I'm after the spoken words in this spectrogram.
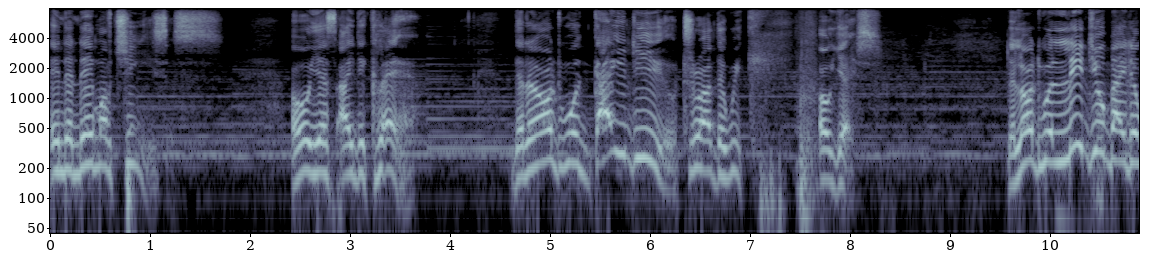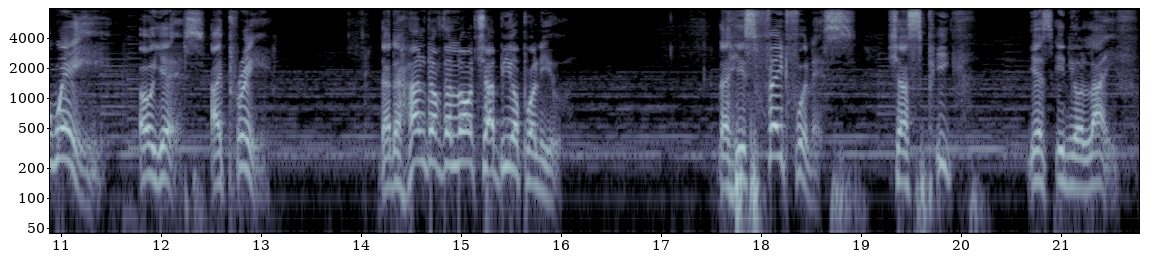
in the name of Jesus. Oh yes, I declare the Lord will guide you throughout the week. Oh, yes. The Lord will lead you by the way. Oh, yes. I pray that the hand of the Lord shall be upon you, that his faithfulness shall speak, yes, in your life.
